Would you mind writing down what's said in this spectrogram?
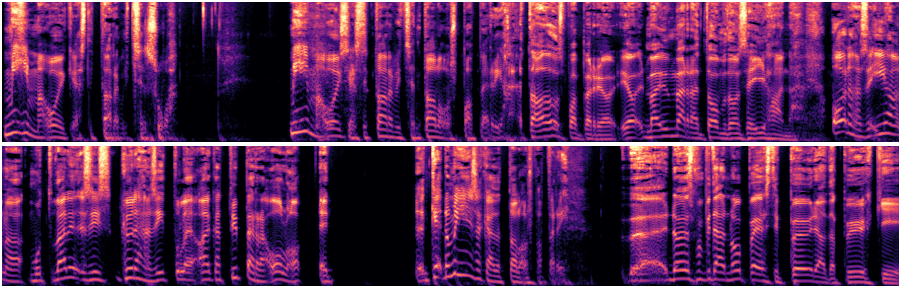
mihin mä oikeasti tarvitsen sua. Mihin mä oikeasti tarvitsen talouspaperia? Talouspaperi on, jo, mä ymmärrän tuon, mutta on se ihana. Onhan se ihanaa, mutta väli, siis kyllähän siitä tulee aika typerä olo, että no mihin sä käytät talouspaperia? Öö, No jos mun pitää nopeasti pöydältä pyyhkiä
